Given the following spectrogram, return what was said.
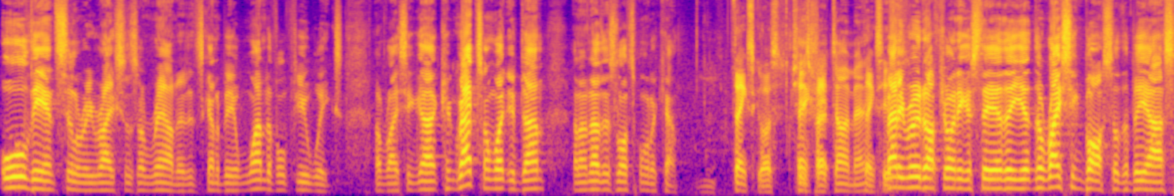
all the ancillary races around it. It's going to be a wonderful few weeks of racing. Uh, congrats on what you've done, and I know there's lots more to come. Thanks, guys. Cheers, Thanks for your time, man. Thanks. Matty Rudolph joining us there, the uh, the racing boss of the BRC.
